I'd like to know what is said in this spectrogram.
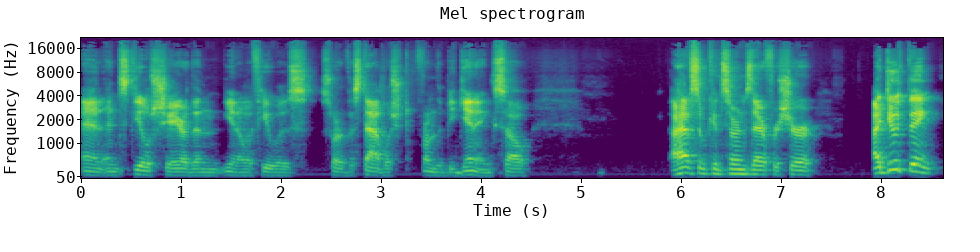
and and steal share than you know if he was sort of established from the beginning. So I have some concerns there for sure. I do think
